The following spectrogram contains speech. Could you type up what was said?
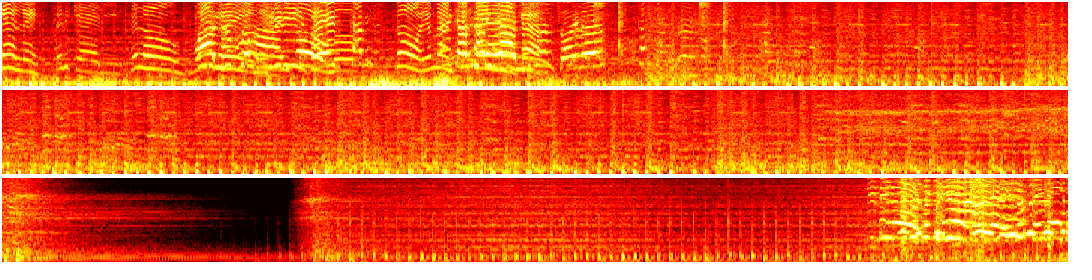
Kelly. Baby Kelly. Hello. Wow, you look so pretty, Hi. babes. Come here. So, yung mga Hey guys, how you? You want to join us?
